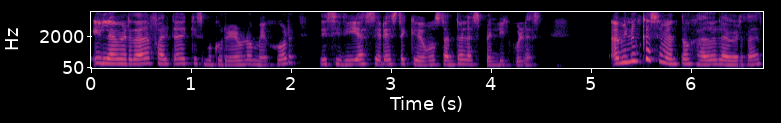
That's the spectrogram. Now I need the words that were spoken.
Y la verdad, a falta de que se me ocurriera uno mejor, decidí hacer este que vemos tanto en las películas. A mí nunca se me ha antojado, la verdad.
